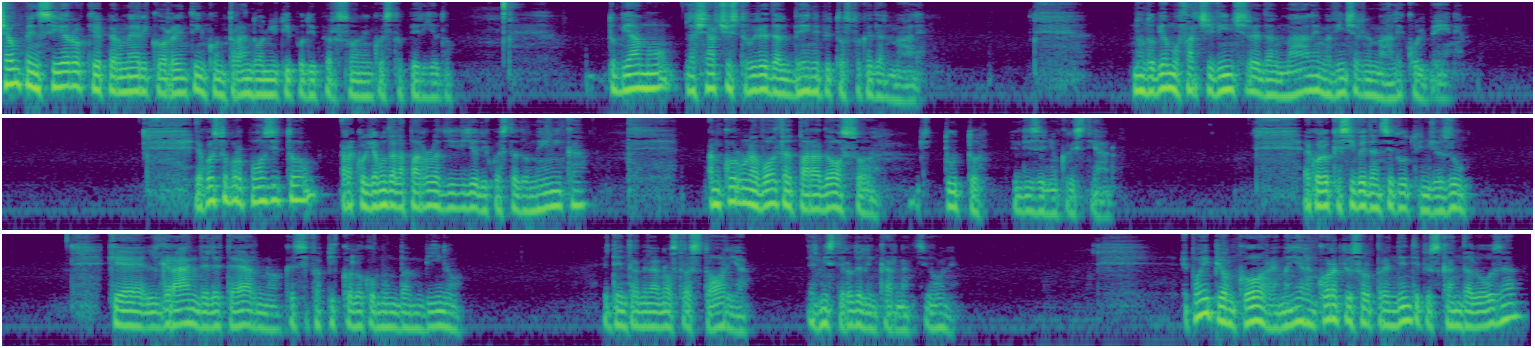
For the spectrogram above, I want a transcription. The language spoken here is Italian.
C'è un pensiero che per me è ricorrente incontrando ogni tipo di persona in questo periodo. Dobbiamo lasciarci istruire dal bene piuttosto che dal male. Non dobbiamo farci vincere dal male, ma vincere il male col bene. E a questo proposito raccogliamo dalla parola di Dio di questa domenica ancora una volta il paradosso di tutto il disegno cristiano. È quello che si vede anzitutto in Gesù, che è il grande, l'eterno, che si fa piccolo come un bambino ed entra nella nostra storia, il mistero dell'incarnazione. E poi più ancora, in maniera ancora più sorprendente più scandalosa,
